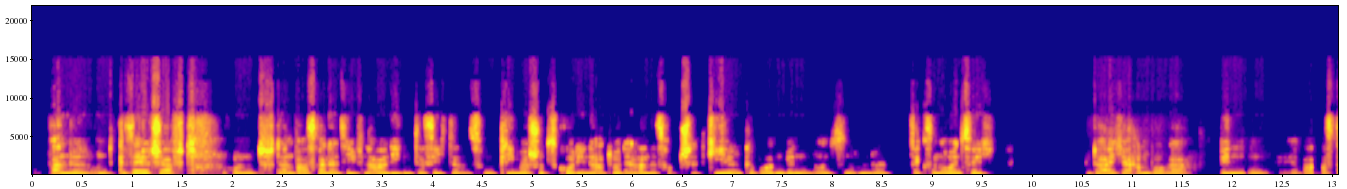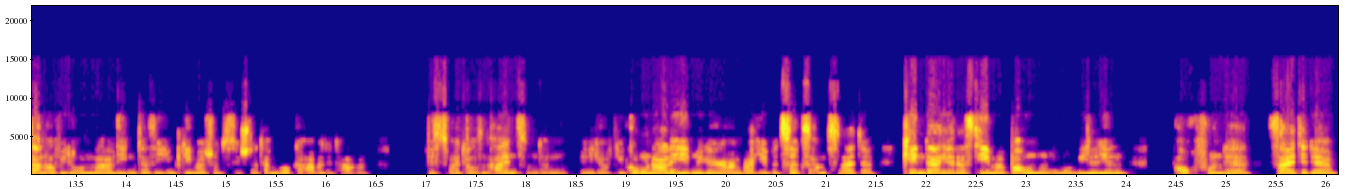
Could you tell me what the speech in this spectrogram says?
Klimawandel und Gesellschaft und dann war es relativ naheliegend, dass ich dann zum Klimaschutzkoordinator der Landeshauptstadt Kiel geworden bin, 1996. Und da ich ja Hamburger bin, war es dann auch wiederum naheliegend, dass ich im Klimaschutz der Stadt Hamburg gearbeitet habe bis 2001 und dann bin ich auf die kommunale Ebene gegangen, war hier Bezirksamtsleiter, kenne daher das Thema Bauen und Immobilien auch von der Seite der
